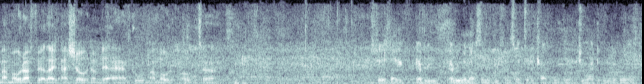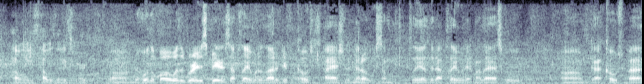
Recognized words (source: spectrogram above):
my motor, I feel like I showed them that I improved my motor over time. It feels like every everyone else on the defense went to the Tropical Bowl, but you were at the Hula Bowl. How was how was that experience? Um, the Hula Bowl was a great experience. I played with a lot of different coaches. I actually met up with some players that I played with at my last school. Um, got coached by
